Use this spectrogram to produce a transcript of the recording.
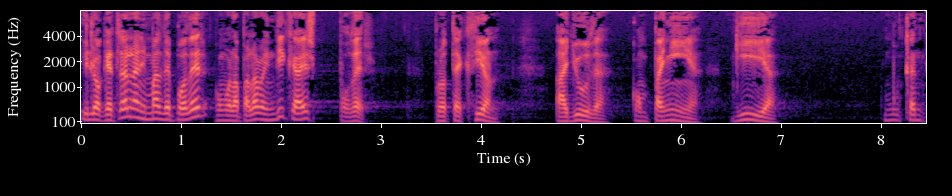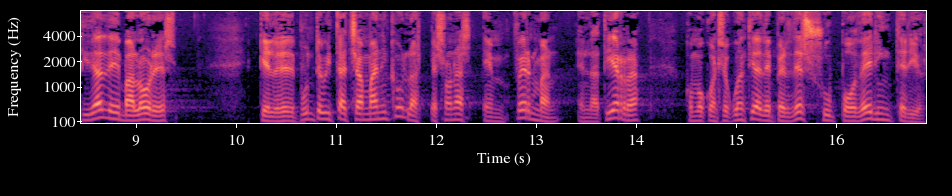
Y lo que trae el animal de poder, como la palabra indica, es poder, protección, ayuda, compañía, guía, cantidad de valores que desde el punto de vista chamánico las personas enferman en la tierra como consecuencia de perder su poder interior.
